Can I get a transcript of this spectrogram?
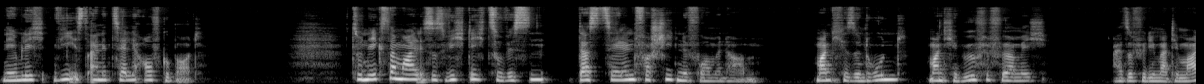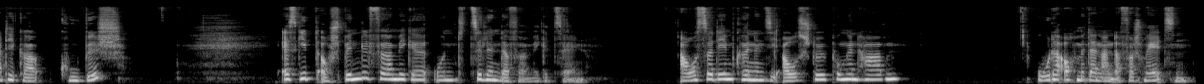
Nämlich, wie ist eine Zelle aufgebaut? Zunächst einmal ist es wichtig zu wissen, dass Zellen verschiedene Formen haben. Manche sind rund, manche würfelförmig, also für die Mathematiker kubisch. Es gibt auch spindelförmige und zylinderförmige Zellen. Außerdem können sie Ausstülpungen haben oder auch miteinander verschmelzen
